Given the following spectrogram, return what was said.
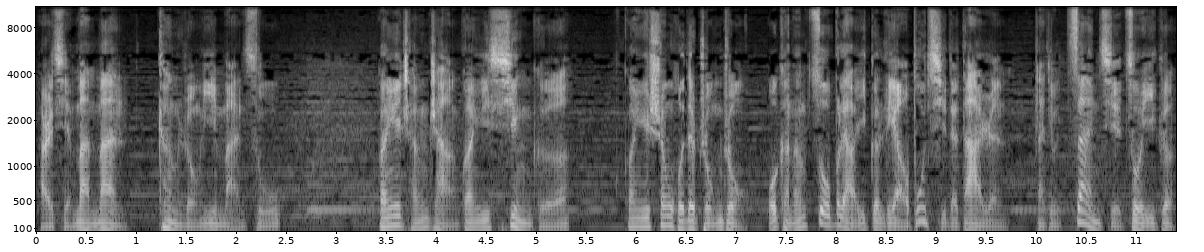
而且慢慢更容易满足。关于成长，关于性格，关于生活的种种，我可能做不了一个了不起的大人，那就暂且做一个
